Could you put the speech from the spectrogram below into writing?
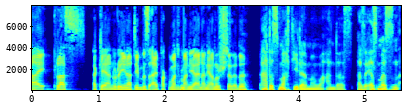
I plus erklären. Oder je nachdem, das I packen manchmal an die eine, an die andere Stelle, ne? Ah, das macht jeder immer mal anders. Also erstmal ist es ein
